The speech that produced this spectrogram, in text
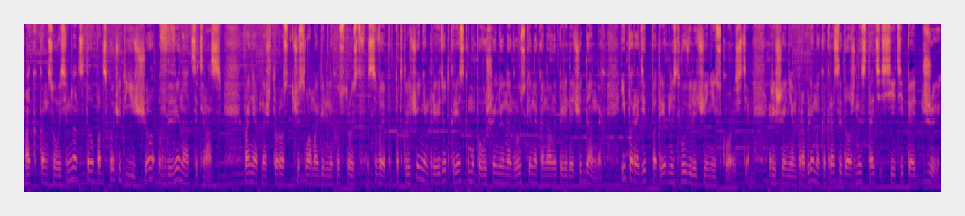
а к концу 18-го подскочит еще в 12 раз. Понятно, что рост числа мобильных устройств с веб-подключением приведет к резкому повышению нагрузки на каналы передачи данных и породит потребность в увеличении скорости. Решением проблемы как раз и должны стать сети 5G.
